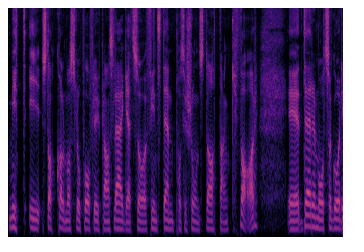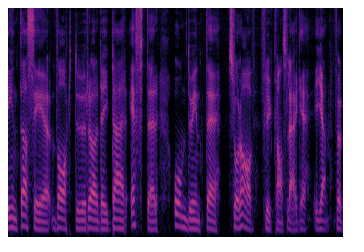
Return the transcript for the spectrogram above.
mitt i Stockholm och slog på flygplansläget så finns den positionsdatan kvar. Eh, däremot så går det inte att se vart du rör dig därefter om du inte slår av flygplansläge igen, för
